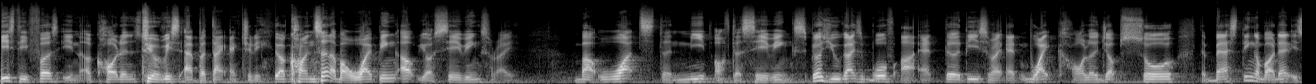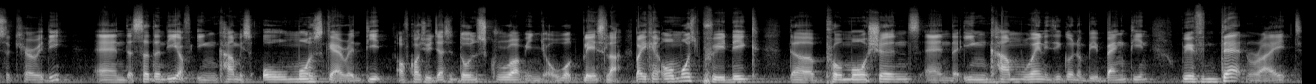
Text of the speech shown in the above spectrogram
this differs in accordance to your risk appetite actually. You're concerned about wiping out your savings, right? But what's the need of the savings? Because you guys both are at 30s right at white collar jobs. So the best thing about that is security and the certainty of income is almost guaranteed. Of course you just don't screw up in your workplace lah. But you can almost predict the promotions and the income when is it going to be banked in? With that right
